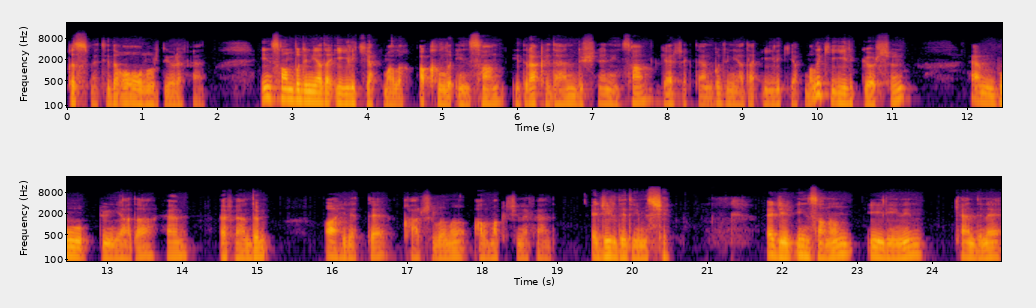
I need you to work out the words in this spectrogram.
kısmeti de o olur diyor efendim. İnsan bu dünyada iyilik yapmalı. Akıllı insan, idrak eden, düşünen insan gerçekten bu dünyada iyilik yapmalı ki iyilik görsün. Hem bu dünyada hem efendim ahirette karşılığını almak için efendim. Ecir dediğimiz şey. Ecir insanın iyiliğinin kendine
